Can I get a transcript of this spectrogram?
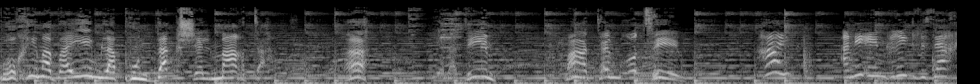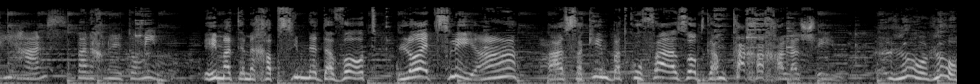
ברוכים הבאים לפונדק של מרתה. אה, ילדים, מה אתם רוצים? היי, אני אינגריד וזה אחי האנס, ואנחנו יתומים. אם אתם מחפשים נדבות, לא אצלי, אה? העסקים בתקופה הזאת גם ככה חלשים. לא, לא.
